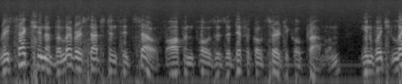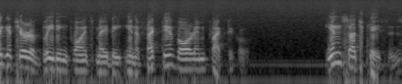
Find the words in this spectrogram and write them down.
Resection of the liver substance itself often poses a difficult surgical problem in which ligature of bleeding points may be ineffective or impractical. In such cases,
